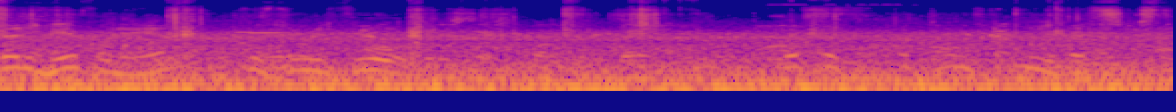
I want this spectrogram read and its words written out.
It's only here for an hour, just to refuel. What's the, what time's coming? About 6 6.30?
